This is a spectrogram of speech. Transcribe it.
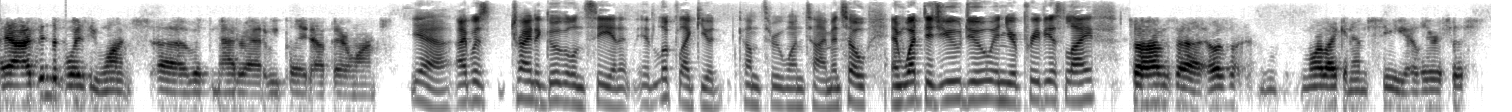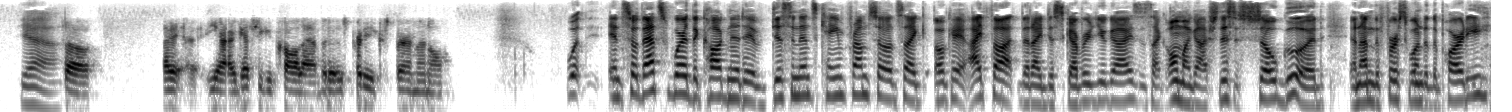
Yeah, I've been to Boise once uh, with Mad Rad. We played out there once. Yeah, I was trying to Google and see, and it, it looked like you had come through one time. And so, and what did you do in your previous life? So I was uh, I was more like an MC, a lyricist. Yeah. So, I yeah, I guess you could call that, but it was pretty experimental. What? And so that's where the cognitive dissonance came from. So it's like, okay, I thought that I discovered you guys. It's like, oh my gosh, this is so good, and I'm the first one to the party.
